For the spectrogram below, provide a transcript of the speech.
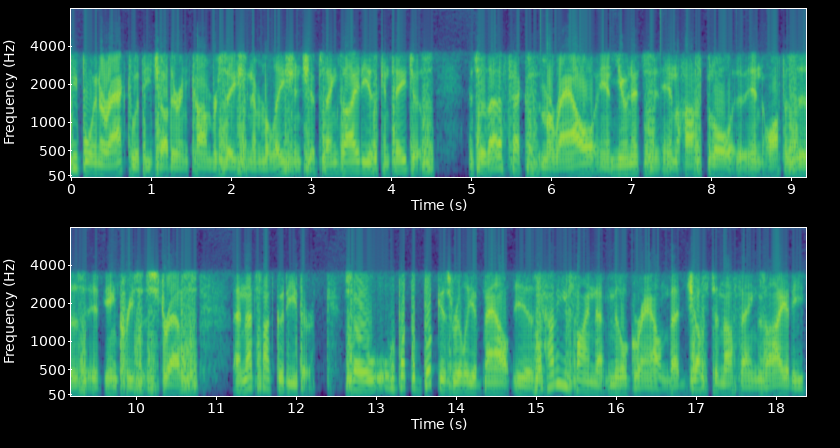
people interact with each other in conversation and relationships, anxiety is contagious. And so that affects morale in units, in the hospital, in offices. It increases stress, and that's not good either. So, what the book is really about is how do you find that middle ground, that just enough anxiety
